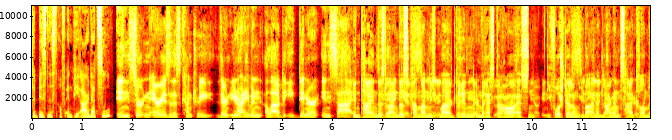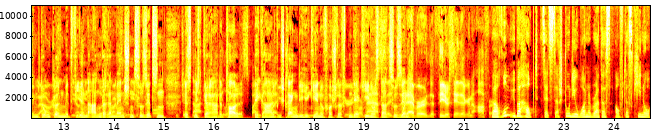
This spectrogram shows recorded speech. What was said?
The Business of NPR dazu: In certain areas of this country, you're not even allowed to eat dinner inside. In Teilen des Landes kann man nicht mal drin im Restaurant essen. Die Vorstellung, über einen langen Zeitraum im Dunkeln mit vielen anderen Menschen zu sitzen, ist nicht gerade toll, egal wie streng die Hygienevorschriften der Kinos dazu sind. Warum überhaupt setzt das Studio Warner Brothers auf das Kino? Kino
